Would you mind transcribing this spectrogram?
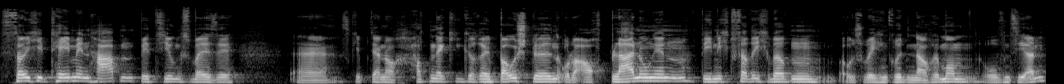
solche Themen haben, beziehungsweise äh, es gibt ja noch hartnäckigere Baustellen oder auch Planungen, die nicht fertig werden, aus welchen Gründen auch immer, rufen Sie an.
